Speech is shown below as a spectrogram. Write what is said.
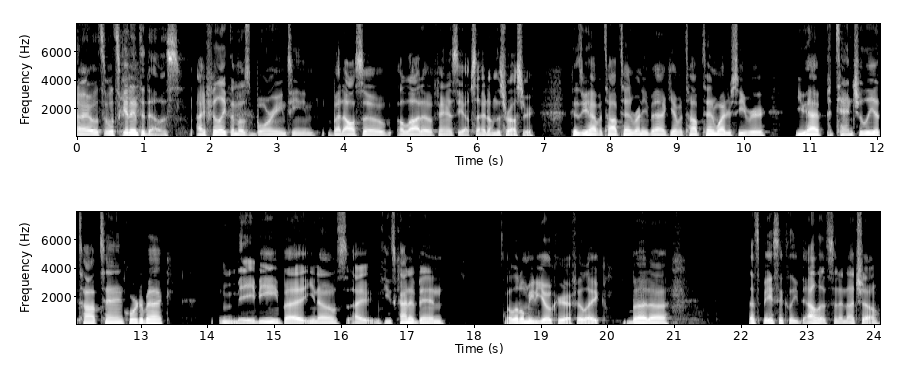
All right, let's let's get into Dallas. I feel like the most boring team, but also a lot of fantasy upside on this roster because you have a top ten running back, you have a top ten wide receiver, you have potentially a top ten quarterback, maybe, but you know, I he's kind of been a little mediocre. I feel like, but uh, that's basically Dallas in a nutshell.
